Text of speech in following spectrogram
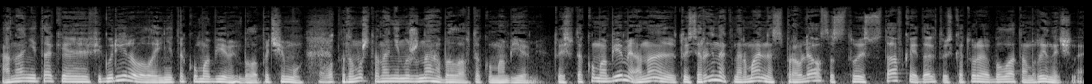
Она не так э, фигурировала и не в таком объеме была. Почему? Вот. Потому что она не нужна была в таком объеме. То есть в таком объеме она, то есть рынок нормально справлялся с той ставкой, да, то есть, которая была там рыночная.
